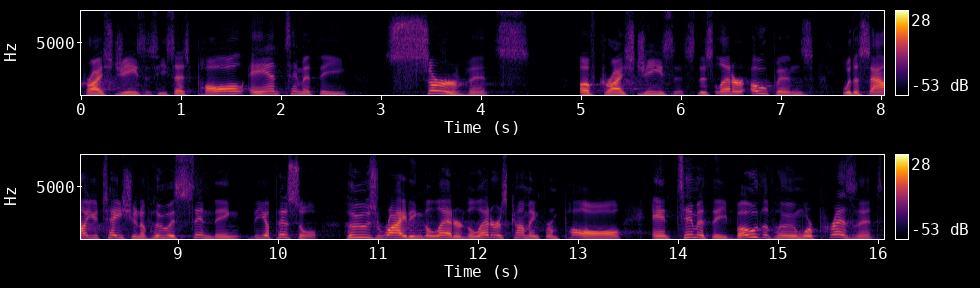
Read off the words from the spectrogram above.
Christ Jesus. He says, Paul and Timothy, servants of Christ Jesus. This letter opens with a salutation of who is sending the epistle, who's writing the letter. The letter is coming from Paul and Timothy, both of whom were present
